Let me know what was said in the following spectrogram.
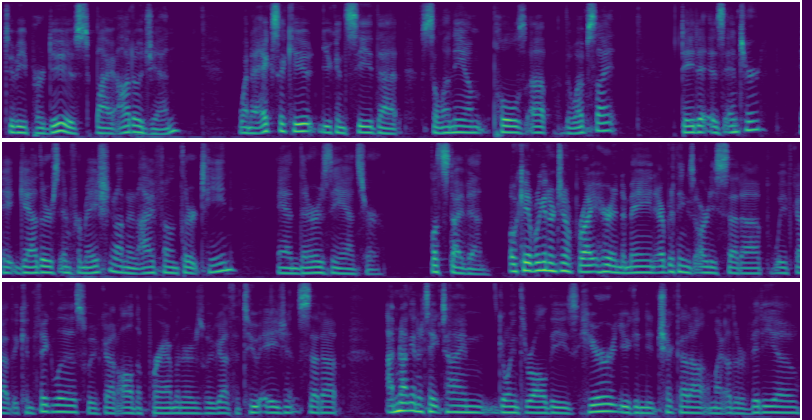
to be produced by AutoGen. When I execute, you can see that Selenium pulls up the website, data is entered, it gathers information on an iPhone 13, and there's the answer. Let's dive in. Okay, we're to jump right here into main. Everything's already set up. We've got the config list, we've got all the parameters, we've got the two agents set up. I'm not going to take time going through all these here. You can check that out in my other video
